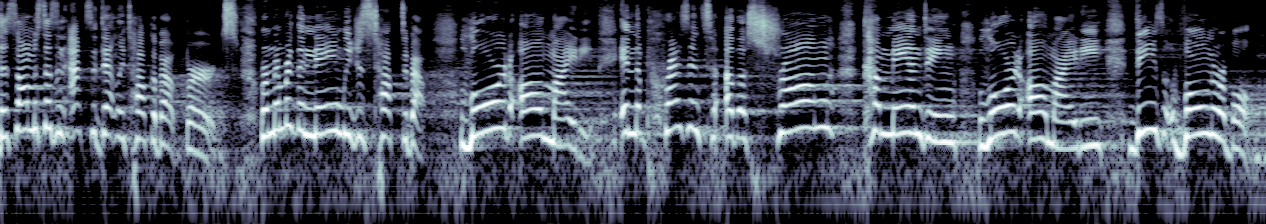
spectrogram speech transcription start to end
The psalmist doesn't accidentally talk about birds. Remember the name we just talked about Lord Almighty. In the presence of a strong, commanding Lord Almighty, these vulnerable,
